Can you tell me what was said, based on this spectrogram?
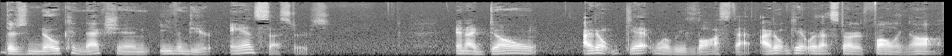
There's no connection even to your ancestors. And I don't I don't get where we lost that. I don't get where that started falling off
